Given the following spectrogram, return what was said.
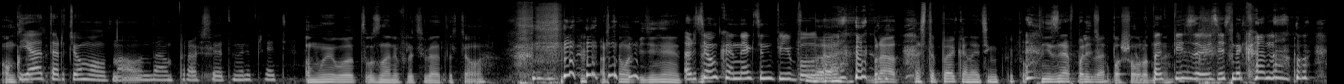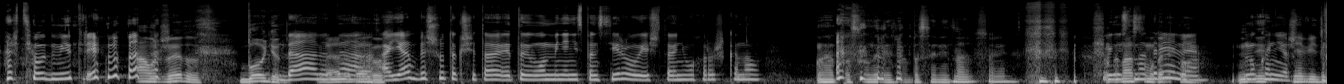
Он, Я от Артема узнала, да, про все это мероприятие. а мы вот узнали про тебя от Артема. Артем объединяет. Артем connecting people. Да. Брат, СТП Connecting People. не зря в политику пошел, родной. Подписывайтесь на канал Артем Дмитриев. А, он же этот блогер. Да, да, да. А я без шуток считаю, это он меня не спонсировал, я считаю, у него хороший канал. Надо посмотреть, надо посмотреть. Надо посмотреть. Вы не смотрели? Ну, Не- конечно. Я видел.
